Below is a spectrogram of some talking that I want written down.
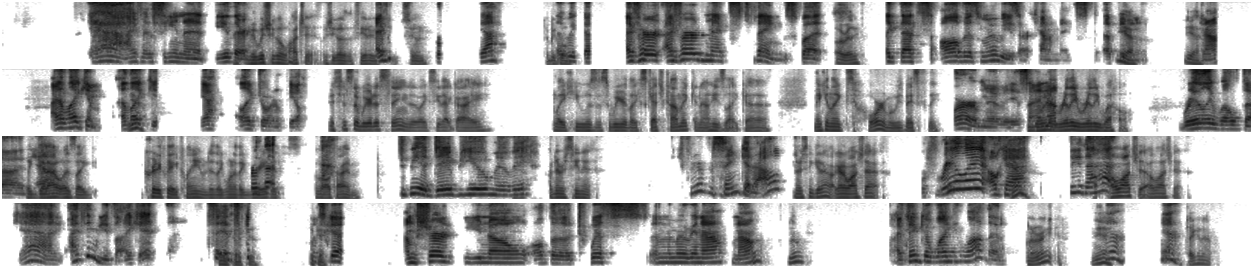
Yeah, I haven't seen it either. Maybe we should go watch it. We should go to the theater soon. Yeah, That'd be that'd be good. I've heard I've heard mixed things, but oh, really? like that's all of his movies are kind of mixed opinion. Yeah. You know? I like him. I like it. Yeah, I like Jordan Peele. It's just the weirdest thing to like see that guy. Like he was this weird like sketch comic, and now he's like uh making like horror movies basically. Horror movies. Doing know. it really, really well. Really well done. Like yeah. Get Out was like critically acclaimed as like one of the For that- greatest of all time. To be a debut movie. I've never seen it. You've never seen Get Out? Never seen Get Out. I gotta watch that. Really? Okay. Yeah. See I'll, that? I'll watch it. I'll watch it. yeah, I think you'd like it. It's, it's so good. Okay. It's good. I'm sure you know all the twists in the movie now. No? No. I think you'll like it a lot then. All right. Yeah. Yeah. Check it out.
